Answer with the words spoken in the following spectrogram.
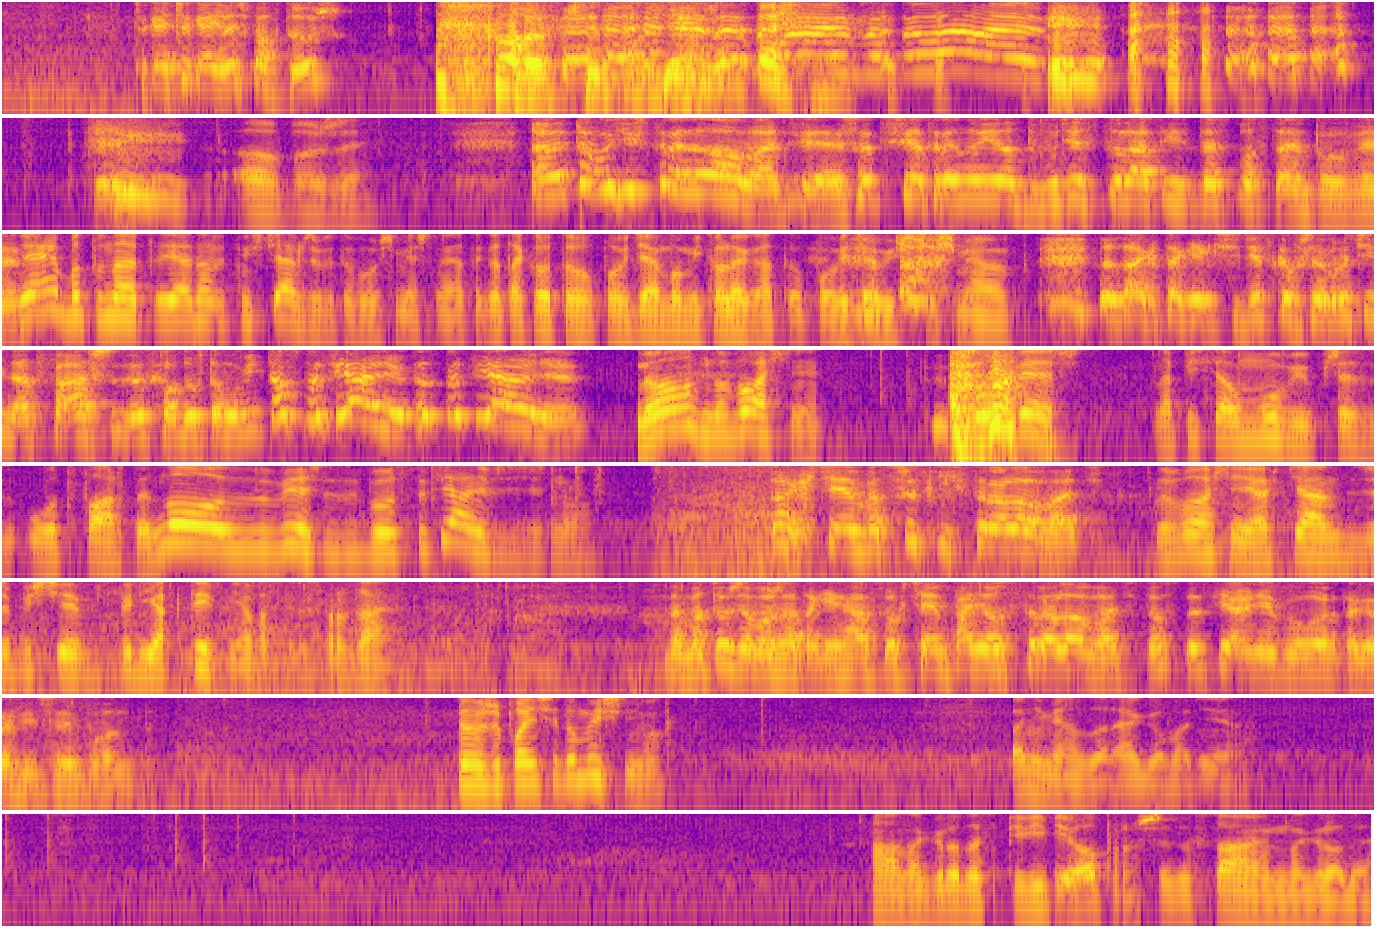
Czekaj, czekaj, weź powtórz. O, nie. żartowałem, żartowałem! O Boże. Ale to musisz trenować, wiesz. Otóż ja trenuję od 20 lat i bez postępów, wiesz. Nie, bo to nawet, ja nawet nie chciałem, żeby to było śmieszne. Ja tego takiego to powiedziałem, bo mi kolega to powiedział i się śmiałem. To tak, tak jak się dziecko przewróci na twarz ze schodów, to mówi to specjalnie, to specjalnie. No, no właśnie. Bo wiesz, napisał, mówił przez otwarte. No, wiesz, to było specjalnie przecież, no. Tak, chciałem was wszystkich strollować. No właśnie, ja chciałem, żebyście byli aktywni, a was tego sprawdzałem. Na maturze można takie hasło. Chciałem panią strollować. To specjalnie był ortograficzny błąd. Że pani się domyśli, no. Pani miała zareagować, nie. A, nagroda z PvP, o proszę, dostałem nagrodę.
